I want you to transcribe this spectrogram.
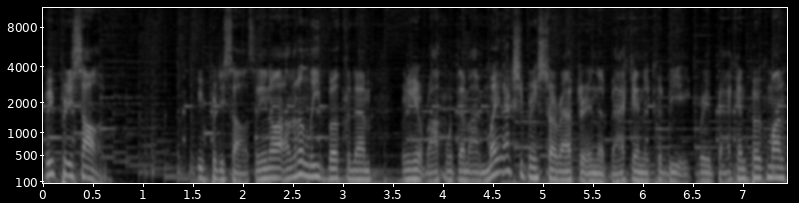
could be pretty solid. Be pretty solid. So you know what? I'm gonna lead both of them. We're gonna get rocking with them. I might actually bring Staraptor in the back end. It could be a great back end Pokemon.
